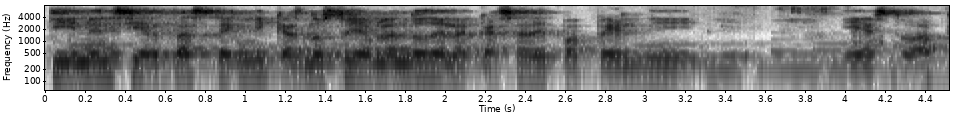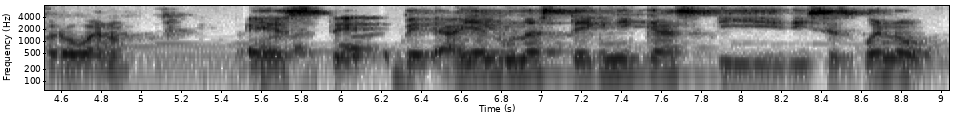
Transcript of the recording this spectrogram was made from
tienen ciertas técnicas. No estoy hablando de la casa de papel ni, ni, ni esto, ¿eh? pero bueno, este, hay algunas técnicas y dices, bueno,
